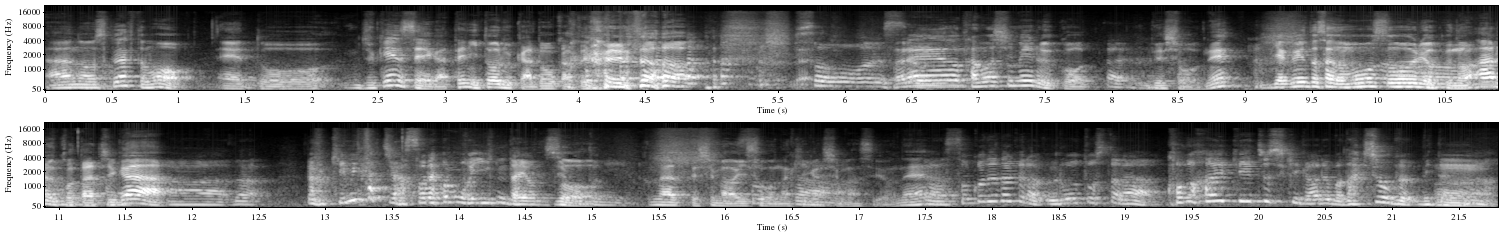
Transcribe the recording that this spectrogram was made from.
え。あの少なくとも、えー、と受験生が手に取るかどうかと言われるとそうですそれを楽しめる子はいでしょうね。逆に言うとその妄想力のある子たちがあーだ君たちはそれはもういいんだよっていうことそにう。なってしまいそうな気がしますよね。そこでだから売ろうとしたらこの背景知識があれば大丈夫みたいな、うん。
